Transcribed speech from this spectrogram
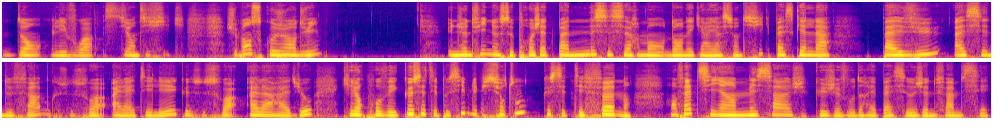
dans les voies scientifiques. Je pense qu'aujourd'hui, une jeune fille ne se projette pas nécessairement dans des carrières scientifiques parce qu'elle n'a pas vu assez de femmes, que ce soit à la télé, que ce soit à la radio, qui leur prouvaient que c'était possible et puis surtout que c'était fun. En fait, s'il y a un message que je voudrais passer aux jeunes femmes, c'est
